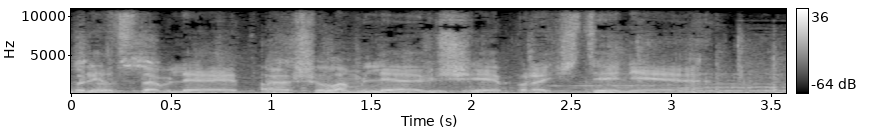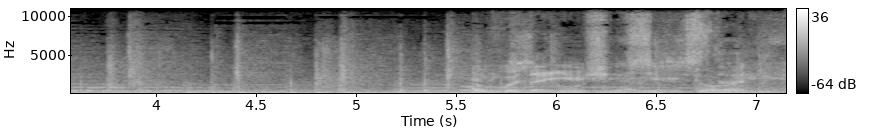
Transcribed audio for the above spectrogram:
представляет ошеломляющее прочтение выдающейся истории.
